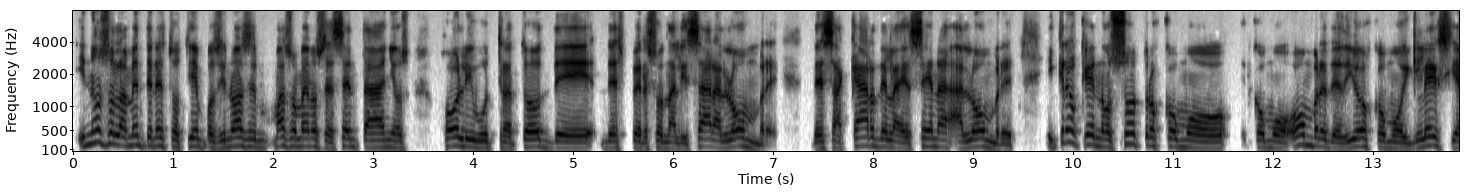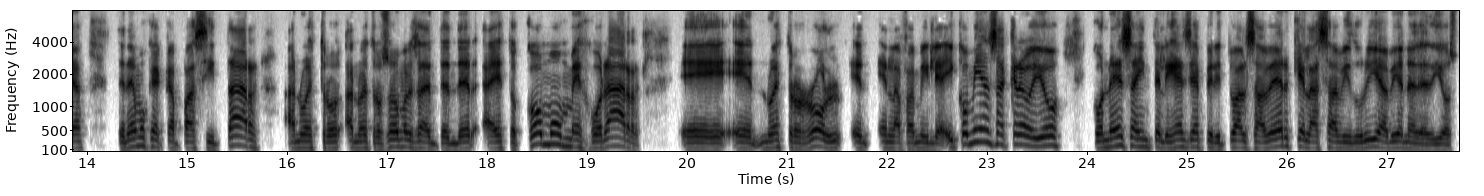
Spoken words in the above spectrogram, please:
y no solamente en estos tiempos, sino hace más o menos 60 años Hollywood trató de despersonalizar al hombre, de sacar de la escena al hombre. Y creo que nosotros como, como hombres de Dios, como iglesia, tenemos que capacitar a, nuestros a nuestros hombres a entender a esto, cómo mejorar eh, nuestro rol en, la familia. Y comienza, creo yo, con esa inteligencia espiritual, saber que la sabiduría viene de Dios,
